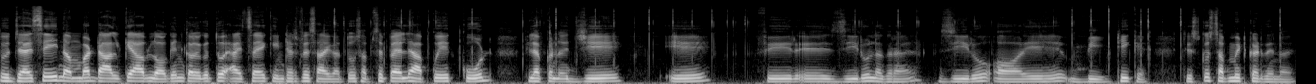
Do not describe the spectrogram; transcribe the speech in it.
तो जैसे ही नंबर डाल के आप लॉगिन करोगे तो ऐसा एक इंटरफेस आएगा। तो सबसे पहले आपको एक कोड फिलअप करना है। जे ए फिर ए ज़ीरो लग रहा है। ज़ीरो और ए है बी ठीक है? तो इसको सबमिट कर देना है।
